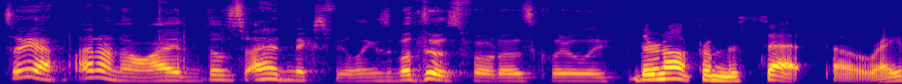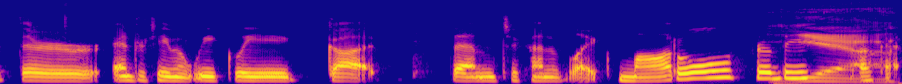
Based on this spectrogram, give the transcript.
so yeah, I don't know. I those I had mixed feelings about those photos. Clearly, they're not from the set though, right? They're Entertainment Weekly got them to kind of like model for these. Yeah, Okay.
